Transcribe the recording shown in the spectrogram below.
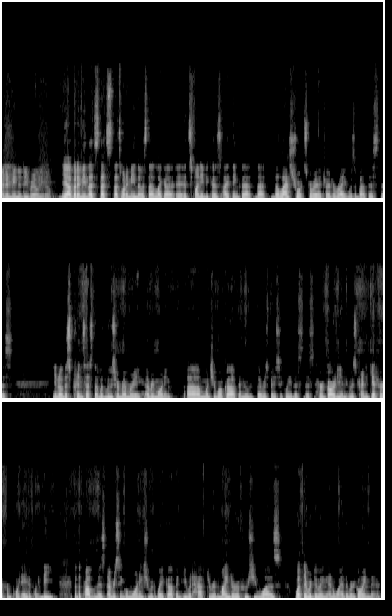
I didn't mean to derail you, though. Yeah, but I mean that's that's that's what I mean though is that like uh it's funny because I think that that the last short story I tried to write was about this this you know this princess that would lose her memory every morning um, when she woke up and was, there was basically this this her guardian who was trying to get her from point A to point B but the problem is every single morning she would wake up and he would have to remind her of who she was what they were doing and why they were going there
